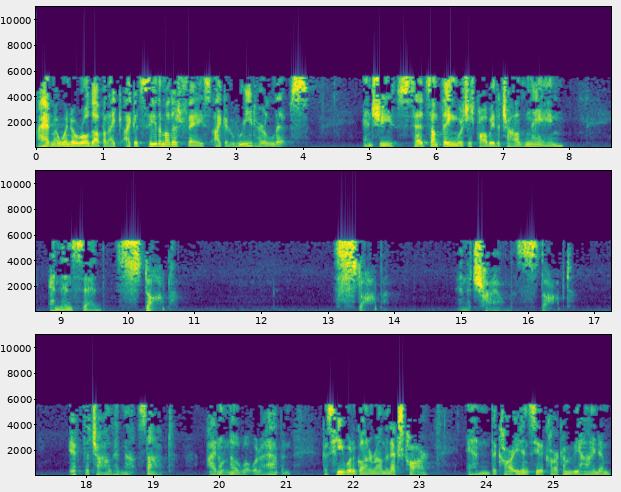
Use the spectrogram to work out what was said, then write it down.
I had my window rolled up, and I, I could see the mother's face. I could read her lips. And she said something which is probably the child's name, and then said, Stop. Stop. And the child stopped. If the child had not stopped, I don't know what would have happened because he would have gone around the next car, and the car, he didn't see the car coming behind him.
